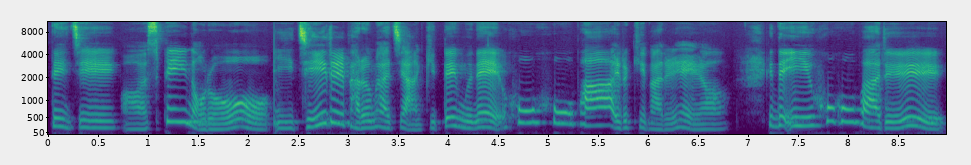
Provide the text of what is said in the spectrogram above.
근데 이제 어, 스페인어로 이 제이를 발음하지 않기 때문에 호호바 이렇게 말을 해요. 근데 이 호호바를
